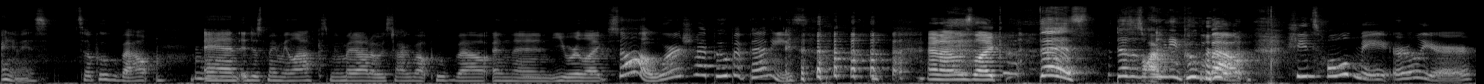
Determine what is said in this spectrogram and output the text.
Anyways, so poop about, Mm-hmm. and it just made me laugh because me and my dad always talk about poop about, and then you were like, "So, where should I poop at Penney's?" and I was like, "This, this is why we need poop about." He told me earlier,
